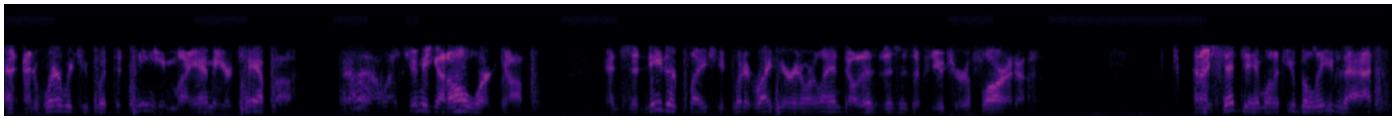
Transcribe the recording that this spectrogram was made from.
And, and where would you put the team, Miami or Tampa?" Well, Jimmy got all worked up and said, "Neither place. You'd put it right here in Orlando. This this is the future of Florida." And I said to him, "Well, if you believe that."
